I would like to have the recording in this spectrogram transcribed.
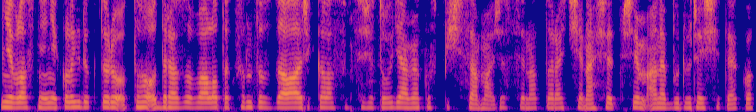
mě vlastně několik doktorů od toho odrazovalo, tak jsem to vzdala a říkala jsem si, že to udělám jako spíš sama, že si na to radši našetřím a nebudu řešit jako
